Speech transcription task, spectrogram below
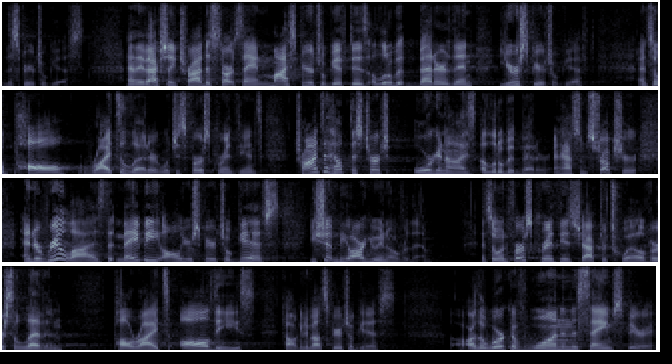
the spiritual gifts. And they've actually tried to start saying, My spiritual gift is a little bit better than your spiritual gift. And so Paul writes a letter, which is 1 Corinthians, trying to help this church organize a little bit better and have some structure and to realize that maybe all your spiritual gifts, you shouldn't be arguing over them. And so in 1 Corinthians chapter 12, verse 11, Paul writes, All these, talking about spiritual gifts, are the work of one and the same Spirit,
